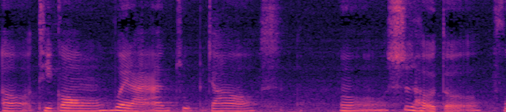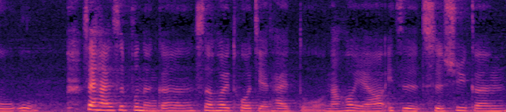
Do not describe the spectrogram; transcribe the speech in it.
呃提供未来案主比较嗯适合的服务，所以还是不能跟社会脱节太多，然后也要一直持续跟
